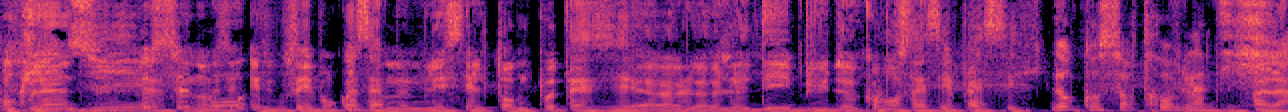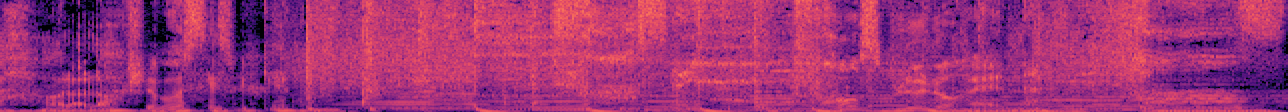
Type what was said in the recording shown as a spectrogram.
Donc lundi, vous savez pourquoi ça m'a laissé le temps de potasser euh, le, début de comment ça s'est passé? Donc on se retrouve lundi. Voilà, oh là là, je vais bosser ce week-end. France Bleu, France Bleu Lorraine. France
